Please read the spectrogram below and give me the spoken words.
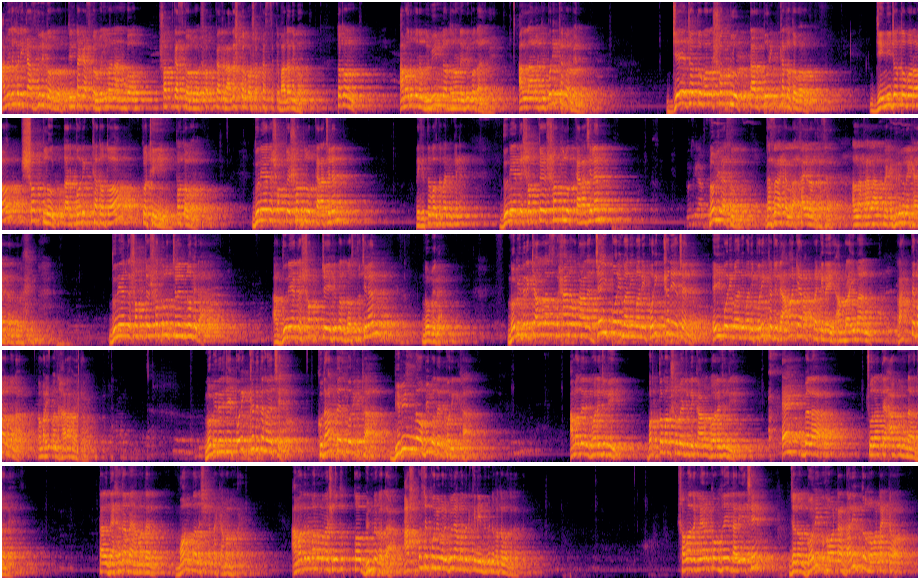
আমি যখন এই কাজগুলি করব, তিনটা কাজ করব ইমান আনব, সৎ কাজ করব, সৎ কাজের আদেশ করব, সৎ কাজ থেকে বাধা দিব, তখন আমার উপরে বিভিন্ন ধরনের বিপদ আসবে। আল্লাহ আমাকে পরীক্ষা করবেন। যে যত বড় সৎ লোক, তার পরীক্ষা তত বড়। যিনি যত বড় সৎ লোক, তার পরীক্ষা তত কঠিন, তত বড়। দুনিয়াতে সবচেয়ে সৎ লোক কারা ছিলেন? দেখি তো বলতে পারেন কিনা? দুনিয়াতে সবচেয়ে সৎ লোক কারা ছিলেন? নবী রাসুল। জাজাকাল্লাহ খায়রাল জাজা আল্লাহ তাআলা আপনাকে দীর্ঘলে খায় দান করে দুনিয়াতে সবচেয়ে সৎ লোক ছিলেন নবীরা। আর দুনিয়াতে সবচেয়ে বিপদগ্রস্ত ছিলেন নবীরা। নবীদেরকে আল্লাহ তাআলা যেই পরিমাণ ইমানি পরীক্ষা নিয়েছেন, এই পরিমাণ ইমানি পরীক্ষা যদি আমাকে আর আপনাকে নেই, আমরা ইমান রাখতে পারব না। আমার ইমান হারা হয়ে যাবে। নবীদের যে পরীক্ষা দিতে হয়েছে, ক্ষুধার্তের পরীক্ষা, বিভিন্ন বিপদের পরীক্ষা। আমাদের ঘরে যদি, বর্তমান সময়ে যদি কারও ঘরে যদি এক বেলা চুলাতে আগুন না জ্বলে, তাহলে দেখা যাবে আমাদের মন মানসিকতা কেমন হয়? আমাদের মন মানসিকতা তো ভিন্ন কথা। আশপাশের পরিবারগুলি আমাদেরকে নিয়ে বিভিন্ন কথা বলতে থাকবে। সমাজ এরকম হয়ে দাঁড়িয়েছে যেন গরিব হওয়াটা, দারিদ্র হওয়াটা একটা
